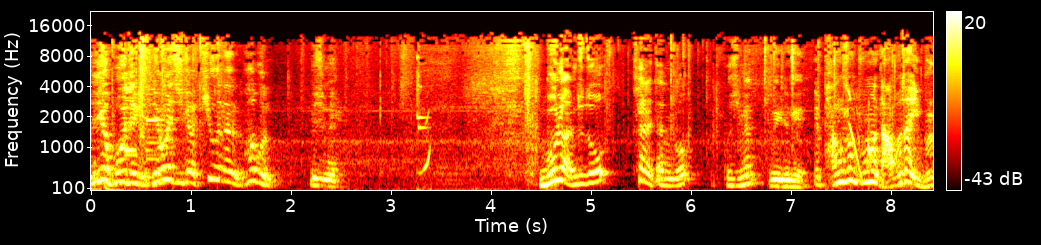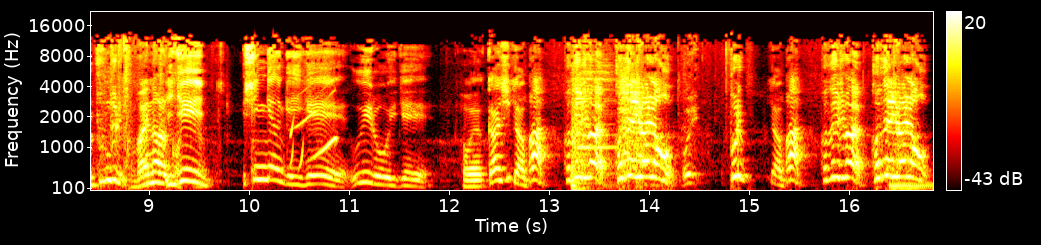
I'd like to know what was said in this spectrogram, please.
이거 보여드릴게요. 대원 씨가 키우는 화분. 요즘에. 물을 안 줘도 살아있다는 거. 보시면 여기 이렇게. 방송 보면 나보다 이 물품들이 더 많이 나올 것 이게 신기한 게 이게 의외로 이게 봐봐요. 가시가 아, 건들지 마요! 건들지 말라고! 뿌리! 야, 아, 건들지 마요! 건들지 말라고!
